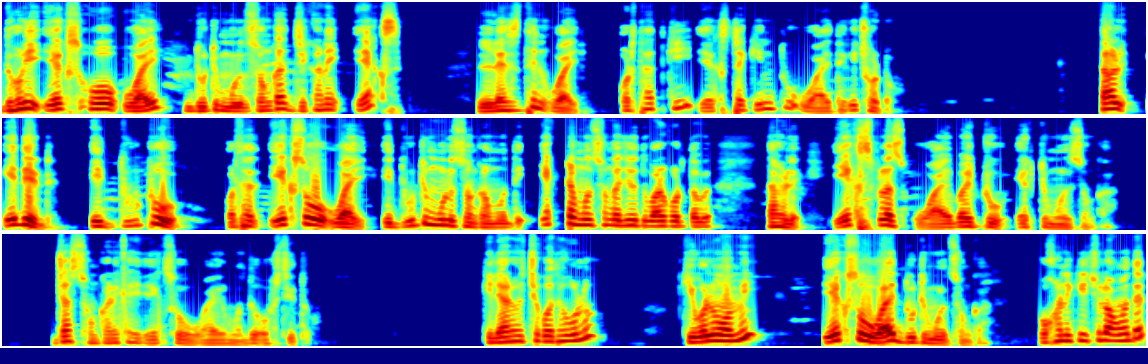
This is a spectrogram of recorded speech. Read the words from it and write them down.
ধরি এক্স ও ওয়াই দুটি মূল সংখ্যা, যেখানে এক্স লেস দেন ওয়াই অর্থাৎ কি? এক্সটা কিন্তু ওয়াই থেকে ছোট। তাহলে এদের এই দুটো অর্থাৎ এক্স ও ওয়াই এই দুটি মূল সংখ্যার মধ্যে একটা মূল সংখ্যা যেহেতু বার করতে হবে, তাহলে X plus Y by two একটি মূল সংখ্যা যা সংখ্যা রেখায় এক্স ও ওয়াই এর মধ্যে অবস্থিত। ক্লিয়ার হচ্ছে কথাগুলো? কি বললাম আমি? এক্স ও ওয়াই দুটি মূল সংখ্যা ওখানে কি ছিল আমাদের?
